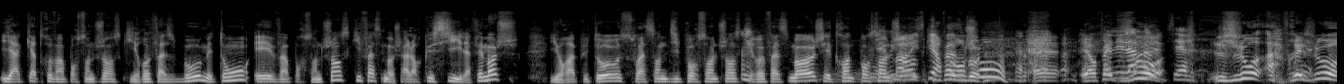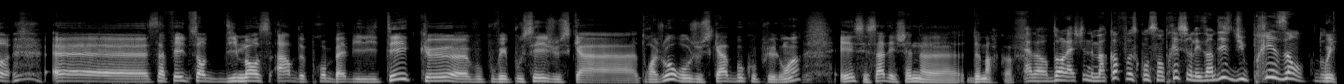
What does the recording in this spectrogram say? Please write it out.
il y a 80% de chances qu'il refasse beau, mettons, et 20% de chances qu'il fasse moche. Alors que s'il a fait moche, il y aura plutôt 70% de chances qu'il refasse moche et 30% de chances qu'il fasse beau. Et en fait, jour, jour après jour, euh, ça fait une sorte d'immense arbre de probabilité que euh, vous pouvez pousser jusqu'à 3 jours ou jusqu'à beaucoup plus loin. Et c'est ça des chaînes euh, de Markov. Alors dans la chaîne de Markov, faut se concentrer sur les indices du présent. Donc, oui.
